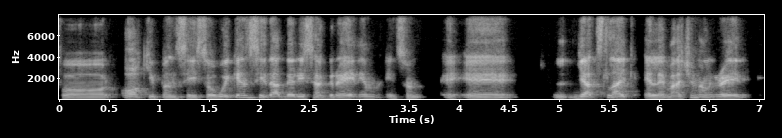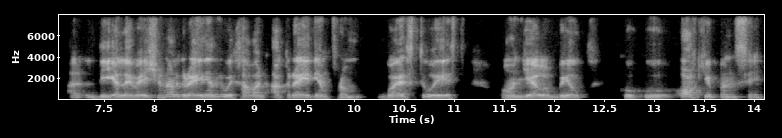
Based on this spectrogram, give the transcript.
for occupancy. So we can see that there is a gradient in some, uh, just like elevational grade, uh, the elevational gradient, we have an, a gradient from west to east on yellow-billed cuckoo occupancy.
